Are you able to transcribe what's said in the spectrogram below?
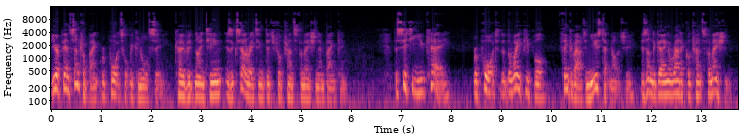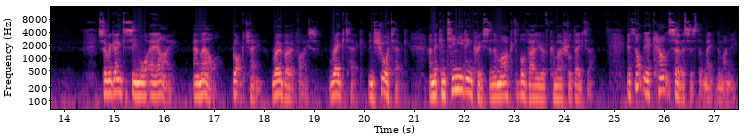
The European Central Bank reports what we can all see. COVID 19 is accelerating digital transformation in banking. The CityUK report that the way people think about and use technology is undergoing a radical transformation. So we're going to see more AI, ML, blockchain, robo advice, regtech, insurtech, and the continued increase in the marketable value of commercial data. It's not the account services that make the money,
